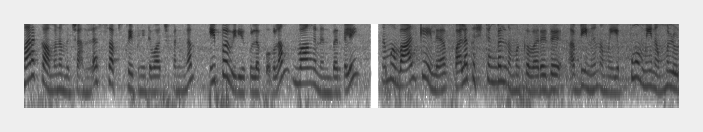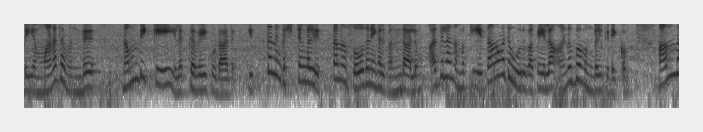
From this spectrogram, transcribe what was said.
மறக்காமல் நம்ம சேனலை சப்ஸ்கிரைப் பண்ணிட்டு வாட்ச் பண்ணுங்கள் இப்போ வீடியோக்குள்ளே போகலாம். வாங்க நண்பர்களே நம்ம வாழ்க்கையில் பல கஷ்டங்கள் நமக்கு வருது அப்படின்னு நம்ம எப்போவுமே நம்மளுடைய மனதை வந்து நம்பிக்கையை இழக்கவே கூடாது. எத்தனை கஷ்டங்கள் எத்தனை சோதனைகள் வந்தாலும் அதில் நமக்கு ஏதாவது ஒரு வகையில் அனுபவங்கள் கிடைக்கும். அந்த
